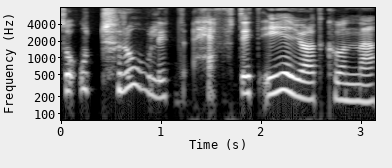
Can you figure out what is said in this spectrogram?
så otroligt häftigt är ju att kunna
